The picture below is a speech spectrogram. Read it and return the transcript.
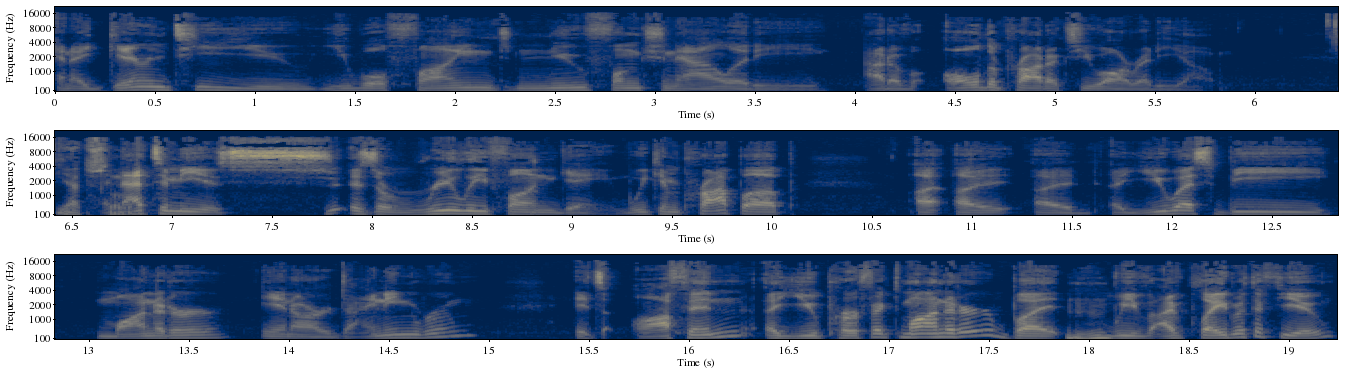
and I guarantee you, you will find new functionality out of all the products you already own. Yeah, And that to me is is a really fun game. We can prop up a, a, a, USB monitor in our dining room. It's often a UPerfect monitor, but we've I've played with a few.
